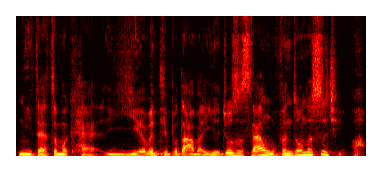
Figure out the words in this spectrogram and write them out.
你再这么开也问题不大吧？也就是三五分钟的事情啊。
